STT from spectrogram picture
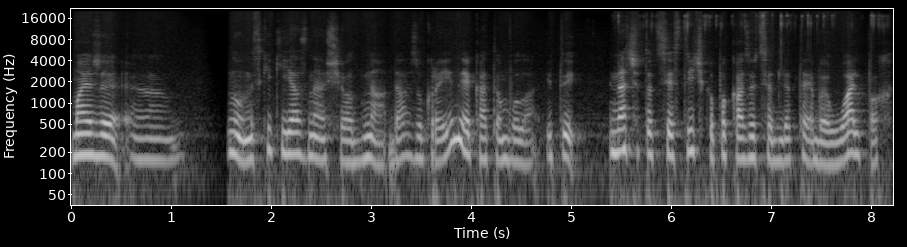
майже. е, Ну, наскільки я знаю, що одна да, з України, яка там була, і ти, начебто ця стрічка показується для тебе у Альпах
